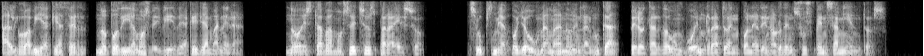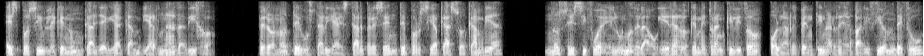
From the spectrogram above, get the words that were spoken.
Algo había que hacer, no podíamos vivir de aquella manera. No estábamos hechos para eso. Chups me apoyó una mano en la nuca, pero tardó un buen rato en poner en orden sus pensamientos. Es posible que nunca llegue a cambiar nada, dijo. Pero ¿no te gustaría estar presente por si acaso cambia? No sé si fue el humo de la hoguera lo que me tranquilizó, o la repentina reaparición de Zhu,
